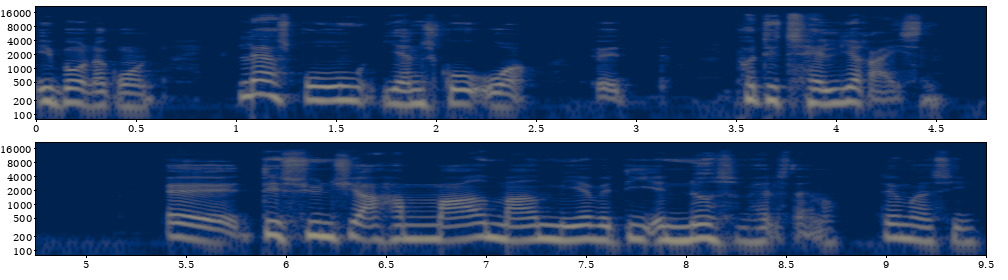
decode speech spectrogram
i bund og grund. Lad os bruge Jans gode ord øh, på detaljerejsen. Øh, det synes jeg har meget, meget mere værdi end noget som helst andet. Det må jeg sige.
